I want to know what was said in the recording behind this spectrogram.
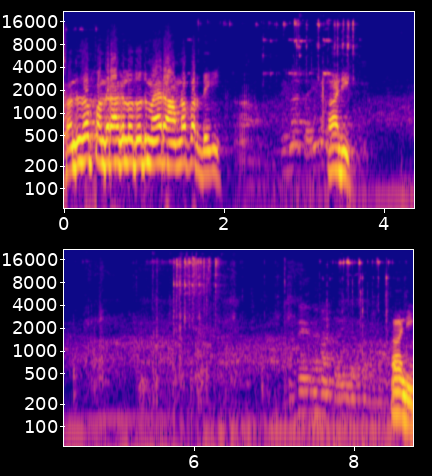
ਸੰਧੂ ਸਾਹਿਬ 15 ਕਿਲੋ ਦੁੱਧ ਮੈਂ ਆਰਾਮ ਨਾਲ ਭਰ ਦੇਗੀ। ਹਾਂਜੀ। ਦੇ ਦੇਣਾ ਚਾਹੀਦਾ ਸਾਰਾ। ਹਾਂਜੀ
